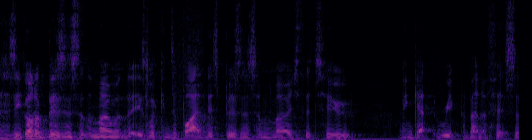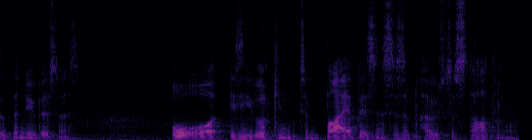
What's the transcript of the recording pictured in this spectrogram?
has he got a business at the moment that he's looking to buy this business and merge the two and get reap the benefits of the new business? Or is he looking to buy a business as opposed to starting one?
